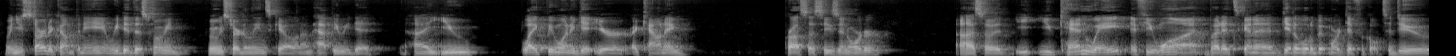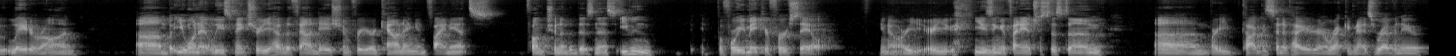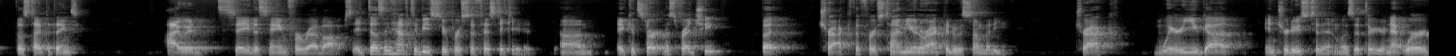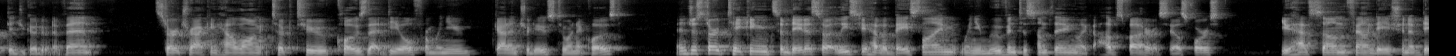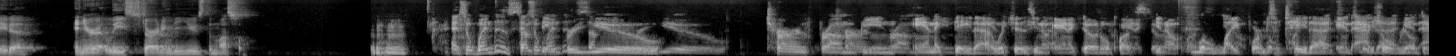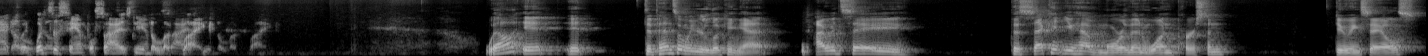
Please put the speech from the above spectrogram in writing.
when you start a company, and we did this when we when we started LeanScale, and I'm happy we did. Uh, you likely want to get your accounting processes in order. Uh, so you, you can wait if you want, but it's going to get a little bit more difficult to do later on. Um, but you want to at least make sure you have the foundation for your accounting and finance function of the business, even before you make your first sale. You know, are you are you using a financial system? Um, are you cognizant of how you're going to recognize revenue? Those type of things. I would say the same for RevOps. It doesn't have to be super sophisticated. Um, it could start in a spreadsheet, but track the first time you interacted with somebody. Track where you got introduced to them. Was it through your network? Did you go to an event? Start tracking how long it took to close that deal from when you got introduced to when it closed. And just start taking some data so at least you have a baseline when you move into something like a HubSpot or a Salesforce. You have some foundation of data and you're at least starting to use the muscle. Mm-hmm. And so, when does something, so when does for, something you for, you turn from turn being from anecdata, which is you know anecdotal plus anecdotal you know little light forms of data, and actual real data? Like, what's the sample size need to look like? Well, it it depends on what you're looking at. I would say the second you have more than one person doing sales,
